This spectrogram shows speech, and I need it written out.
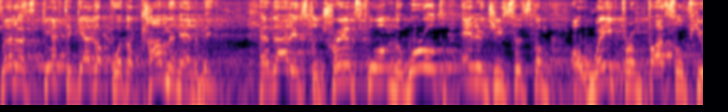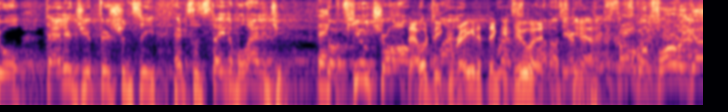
let us get together for the common enemy. And that is to transform the world's energy system away from fossil fuel to energy efficiency and sustainable energy. the future of That the would be great if they could do it. Yeah. doing Here's this. Before we go,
